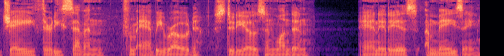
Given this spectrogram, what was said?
J37 from Abbey Road Studios in London, and it is amazing.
